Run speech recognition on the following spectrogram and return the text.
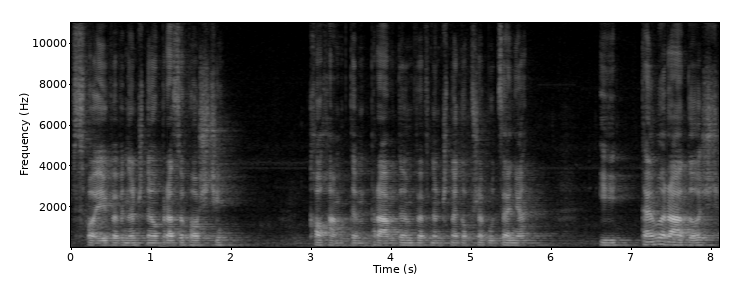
w swojej wewnętrznej obrazowości. Kocham tę prawdę wewnętrznego przebudzenia i tę radość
